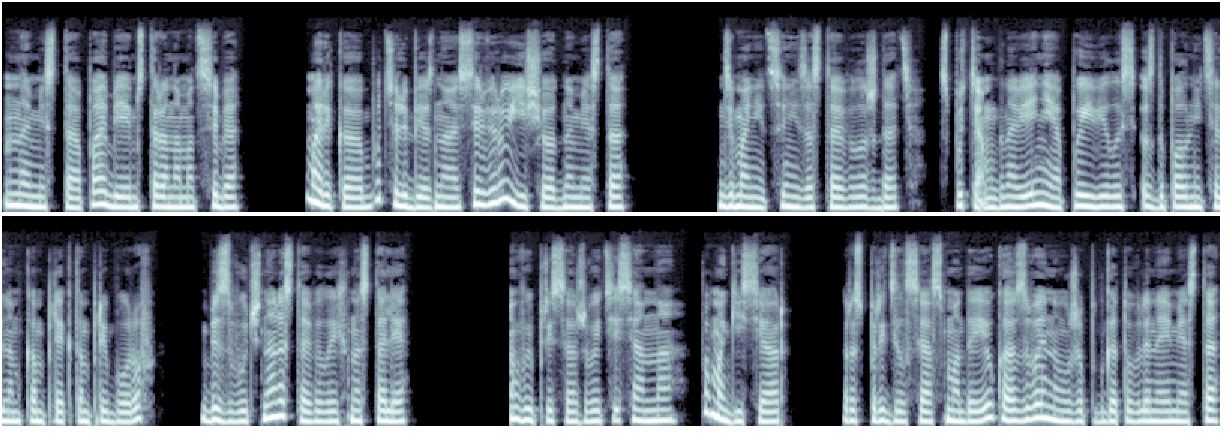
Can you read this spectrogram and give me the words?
на места по обеим сторонам от себя. «Марика, будьте любезна, сервируй еще одно место». Демоница не заставила ждать. Спустя мгновение появилась с дополнительным комплектом приборов, беззвучно расставила их на столе. «Вы присаживайтесь, Анна. Помоги, Сиар», — распорядился Асмодей, указывая на уже подготовленное место.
